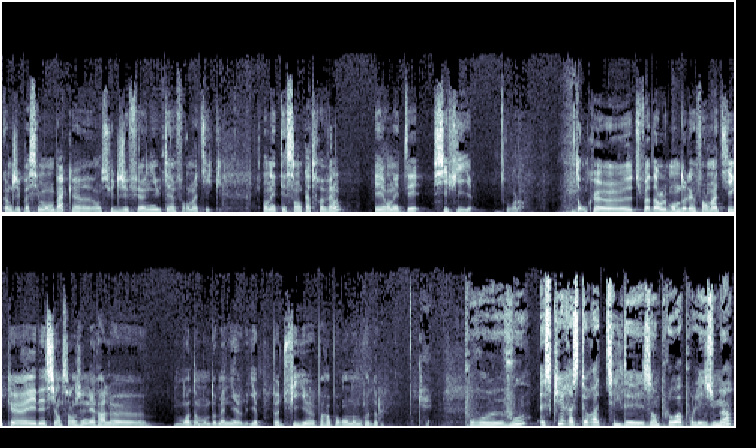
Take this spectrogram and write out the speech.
quand j'ai passé mon bac, euh, ensuite j'ai fait un IUT informatique, on était 180 et on était 6 filles. Voilà. Donc, euh, tu vois, dans le monde de l'informatique euh, et des sciences en général, moi, dans mon domaine, il y a- peu de filles par rapport au nombre d'hommes. Pour vous, est-ce qu'il restera-t-il des emplois pour les humains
